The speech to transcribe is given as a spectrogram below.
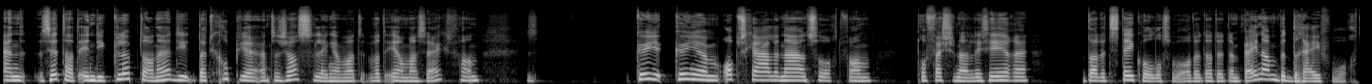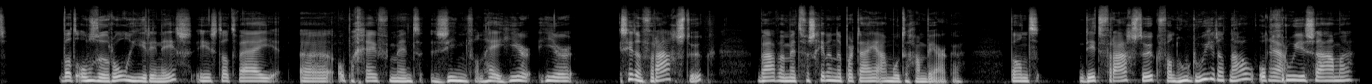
en zit dat in die club dan, hè, die, dat groepje enthousiastelingen, wat, wat Irma zegt, van kun je, kun je hem opschalen naar een soort van professionaliseren, dat het stakeholders worden, dat het een bijna een bedrijf wordt? Wat onze rol hierin is, is dat wij uh, op een gegeven moment zien van hé, hey, hier, hier zit een vraagstuk waar we met verschillende partijen aan moeten gaan werken. Want dit vraagstuk van hoe doe je dat nou? Opgroeien samen,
